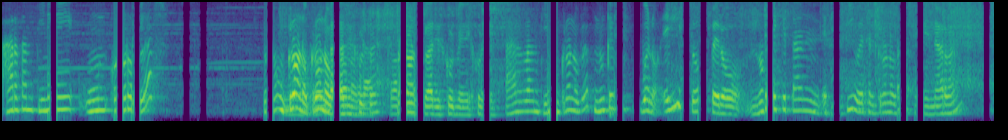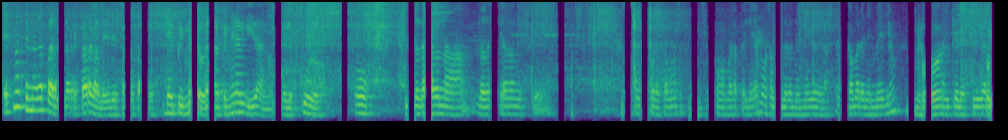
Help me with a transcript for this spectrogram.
Ardan tiene un Horror Glass. No, Un crono, crono, disculpen. Glass, disculpen, disculpen. Ardan tiene un Glass. Nunca he visto, bueno, he visto, pero no sé qué tan efectivo es el Glass en Ardan. Es más que nada para la recarga de, de esos ataques. Del primero, de la primera habilidad, ¿no? Del escudo. Uf, lo dejaron a. Lo dejaron este. Por acá vamos a poner como para pelear. Vamos a ponerlo en el medio de la, la cámara en el medio. Mejor. Ahí que le siga. Porque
